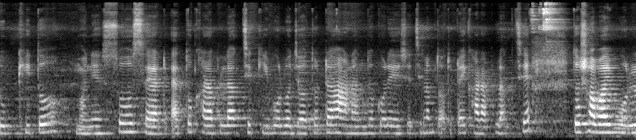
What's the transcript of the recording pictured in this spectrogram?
দুঃখিত মানে সো স্যাড এত খারাপ লাগছে, কি বলব, যতটা আনন্দ করে এসেছিলাম, ততটাই খারাপ লাগছে। তো সবাই বলল,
